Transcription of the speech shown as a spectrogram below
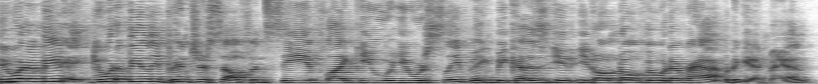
You would immediately you would immediately pinch yourself and see if like you you were sleeping because you, you don't know if it would ever happen again, man.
